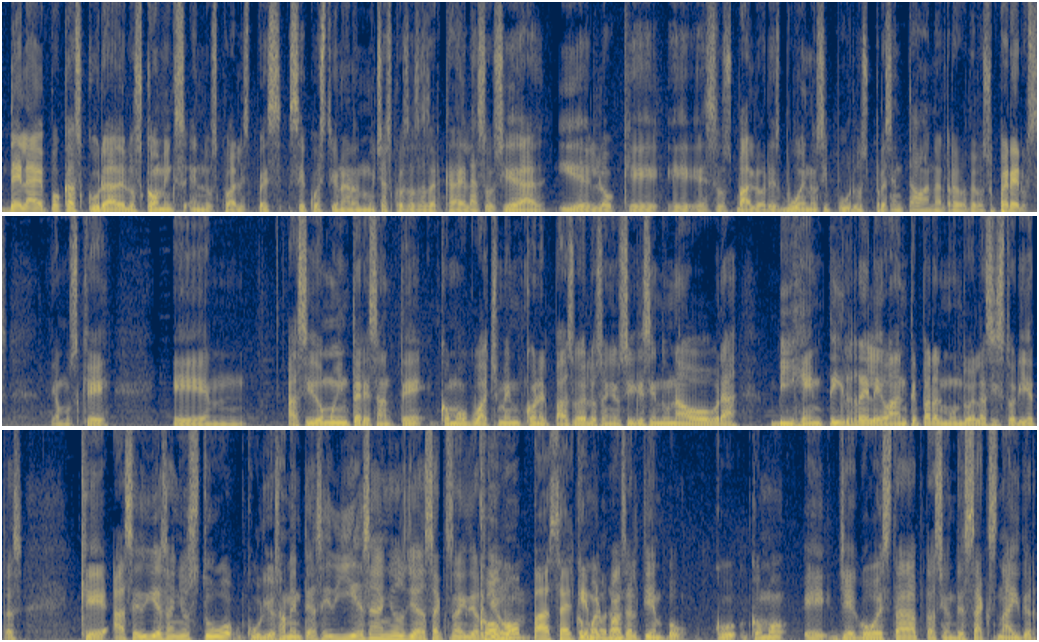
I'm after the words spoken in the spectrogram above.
de la época oscura de los cómics en los cuales pues se cuestionaron muchas cosas acerca de la sociedad y de lo que eh, esos valores buenos y puros presentaban alrededor de los superhéroes. Digamos que em, ha sido muy interesante cómo Watchmen con el paso de los años sigue siendo una obra vigente y relevante para el mundo de las historietas que hace 10 años tuvo, curiosamente hace 10 años ya Zack Snyder ¿Cómo pasa el tiempo? ¿Cómo pasa el tiempo? ¿Cómo eh, llegó esta adaptación de Zack Snyder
